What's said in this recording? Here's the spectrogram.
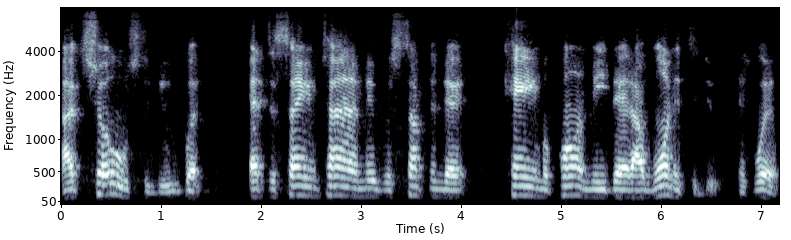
I chose to do, but at the same time, it was something that came upon me that I wanted to do as well.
